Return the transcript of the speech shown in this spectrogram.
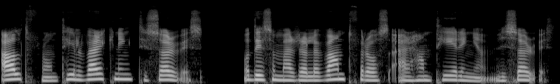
allt från tillverkning till service, och det som är relevant för oss är hanteringen vid service.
